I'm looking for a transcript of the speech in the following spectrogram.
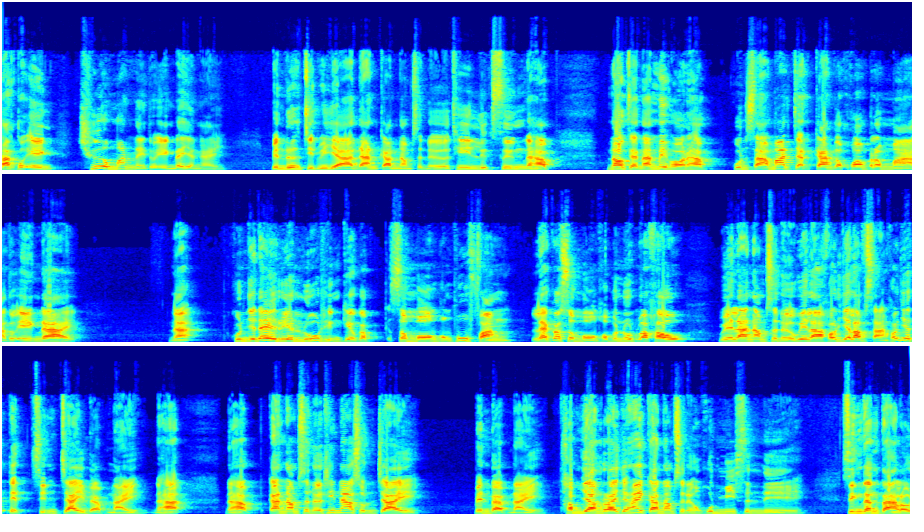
รักตัวเอง เชื่อมั่นในตัวเองได้ยังไง เป็นเรื่องจิตวิทยาด้านการนำเสนอที่ลึกซึ้งนะครับ นอกจากนั้นไม่พอนะครับ คุณสามารถจัดการกับความประม่าตัวเองได้นะคุณจะได้เรียนรู้ถึงเกี่ยวกับสมองของผู้ฟัง และก็สมองของมนุษย์ว่าเขาเวลานำเสนอเวลาเขาจะรับสารเขาจะตัดสินใจแบบไหนนะฮะนะครับการนำเสนอที่น่าสนใจ เป็นแบบไหนทำอย่างไรจะให้การนำเสนอของคุณมีเสน่ห์สิ่งต่างๆ เหล่า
